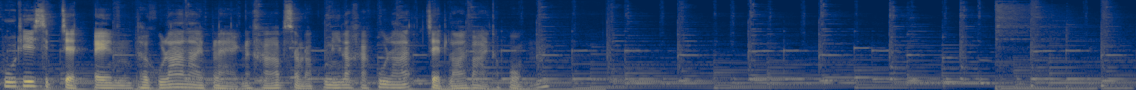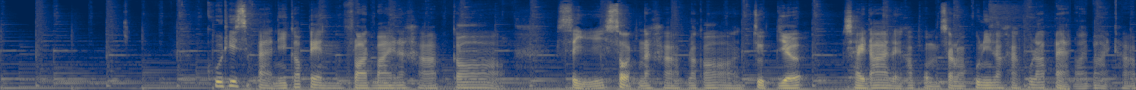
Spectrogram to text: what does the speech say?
คู่ที่ 17 เป็นเพอร์คูล่าลายแปลกนะครับสำหรับคู่นี้ราคาคู่ละ 700 บาทครับผม คู่ที่ 18 นี้ก็เป็นฟลอตไบนะครับ ก็สีสดนะครับ แล้วก็จุดเยอะใช้ได้เลยครับผมสำหรับคู่นี้ราคาคู่ละ 800 บาทครับ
